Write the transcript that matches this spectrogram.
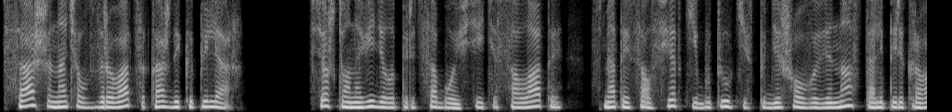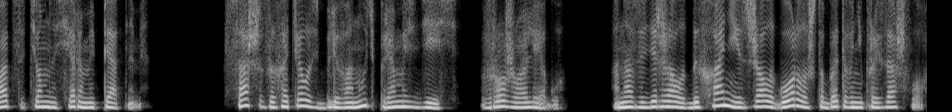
в Саше начал взрываться каждый капилляр. Все, что она видела перед собой, все эти салаты — Смятые салфетки и бутылки из-под дешевого вина стали перекрываться темно-серыми пятнами. Саше захотелось блевануть прямо здесь, в рожу Олегу. Она задержала дыхание и сжала горло, чтобы этого не произошло.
